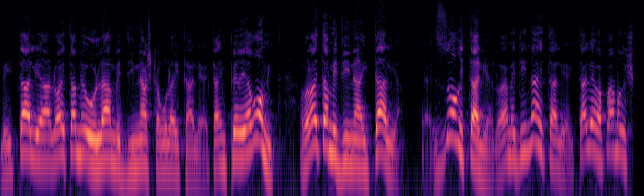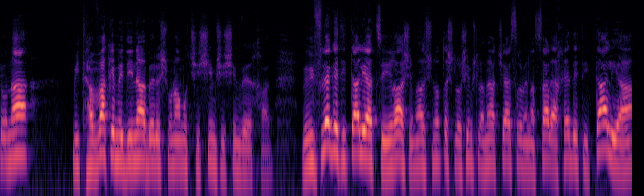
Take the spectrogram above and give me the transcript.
באיטליה לא הייתה מעולם מדינה שקראו לה איטליה, הייתה אימפריה רומית, אבל לא הייתה מדינה איטליה. היה אזור איטליה, לא היה מדינה איטליה. איטליה בפעם הראשונה מתהווה כמדינה ב-1860-61. ומפלגת איטליה הצעירה, שמאז שנות ה-30 של המאה ה-19 מנסה לאחד את איטליה,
